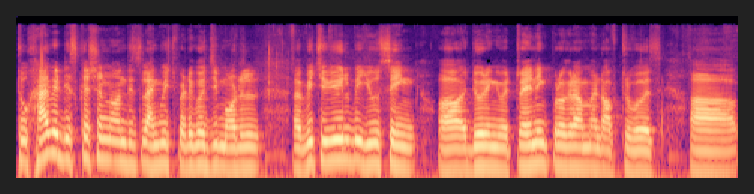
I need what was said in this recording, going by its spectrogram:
to have a discussion on this language pedagogy model uh, which we will be using uh, during your training program and afterwards. Uh,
